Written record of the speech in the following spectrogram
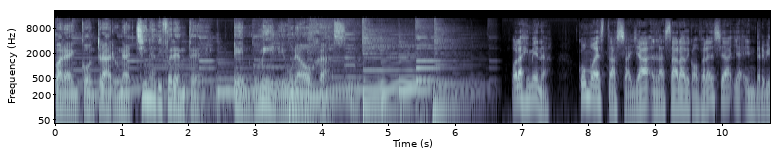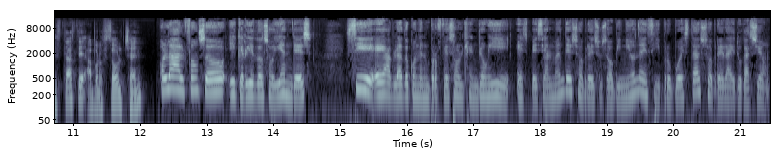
para encontrar una China diferente en mil y una hojas. Hola Jimena, ¿cómo estás allá en la sala de conferencia? ¿Ya entrevistaste a profesor Chen? Hola Alfonso y queridos oyentes. Sí, he hablado con el profesor Chen Zhongyi, especialmente sobre sus opiniones y propuestas sobre la educación.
